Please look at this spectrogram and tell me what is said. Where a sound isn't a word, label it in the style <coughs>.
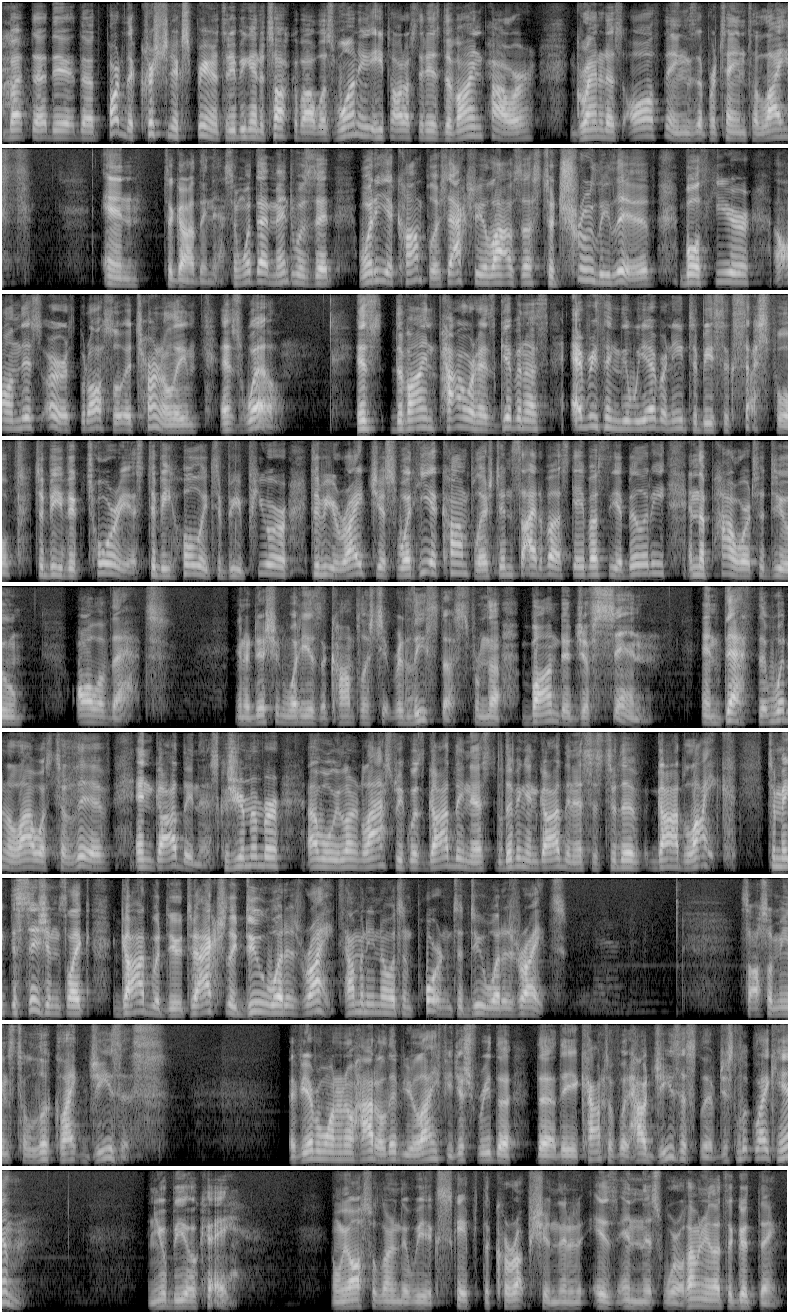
But the, the, the part of the Christian experience that he began to talk about was one, he, he taught us that his divine power granted us all things that pertain to life and to godliness. And what that meant was that what he accomplished actually allows us to truly live both here on this earth, but also eternally as well. His divine power has given us everything that we ever need to be successful, to be victorious, to be holy, to be pure, to be righteous. What He accomplished inside of us gave us the ability and the power to do all of that. In addition, what He has accomplished, it released us from the bondage of sin and death that wouldn't allow us to live in godliness. Because you remember uh, what we learned last week was godliness, living in godliness is to live God like to make decisions like God would do, to actually do what is right. How many know it's important to do what is right? This also means to look like Jesus. If you ever want to know how to live your life, you just read the, the, the account of what, how Jesus lived. Just look like him, and you'll be okay. And we also learned that we escaped the corruption that is in this world. How many know that's a good thing?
